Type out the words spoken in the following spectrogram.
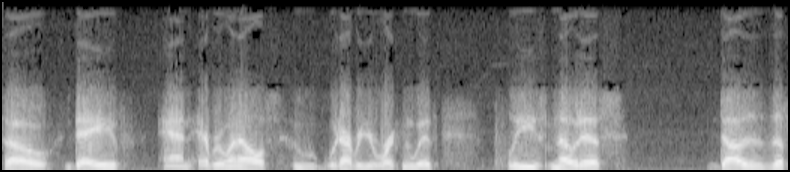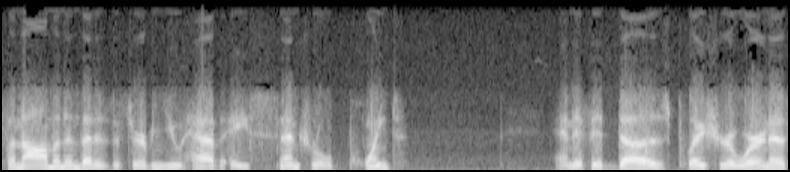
So Dave and everyone else who whatever you're working with, please notice does the phenomenon that is disturbing you have a central point? And if it does, place your awareness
